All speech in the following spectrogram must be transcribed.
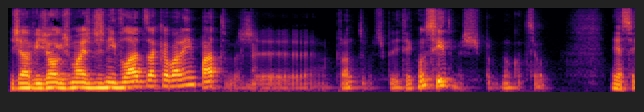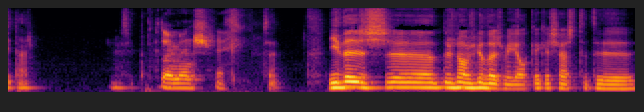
já vi jogos mais desnivelados a acabar em empate, mas uh, pronto, mas podia ter acontecido, mas não aconteceu. É aceitar. É aceitar. Que dói menos. É. E das, uh, dos novos jogadores, Miguel, o que é que achaste de,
